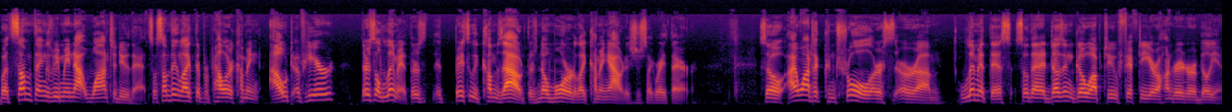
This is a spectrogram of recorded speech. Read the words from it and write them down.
But some things we may not want to do that. So something like the propeller coming out of here, there's a limit. There's, it basically comes out. There's no more like coming out. It's just like right there. So I want to control or, or um, limit this so that it doesn't go up to 50 or 100 or a billion.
